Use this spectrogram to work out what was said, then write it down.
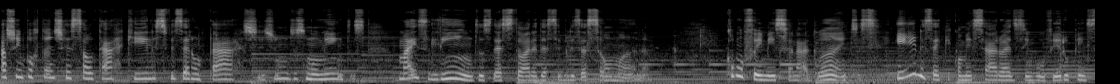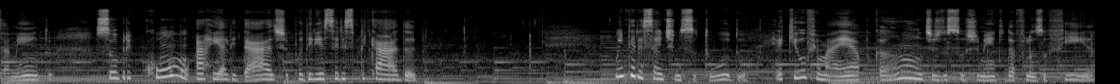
acho importante ressaltar que eles fizeram parte de um dos momentos mais lindos da história da civilização humana. Como foi mencionado antes, eles é que começaram a desenvolver o pensamento sobre como a realidade poderia ser explicada o interessante nisso tudo é que houve uma época antes do surgimento da filosofia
